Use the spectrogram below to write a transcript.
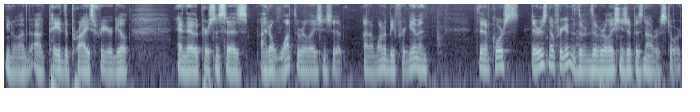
you know, I've, I've paid the price for your guilt." And the other person says, "I don't want the relationship. I don't want to be forgiven." Then of course there is no forgiveness. The, the relationship is not restored.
